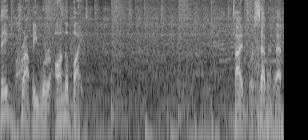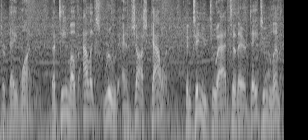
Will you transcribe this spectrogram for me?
Big crappie were on the bite. Tied for seventh after day one, the team of Alex Rude and Josh Gowan continued to add to their day two limit.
